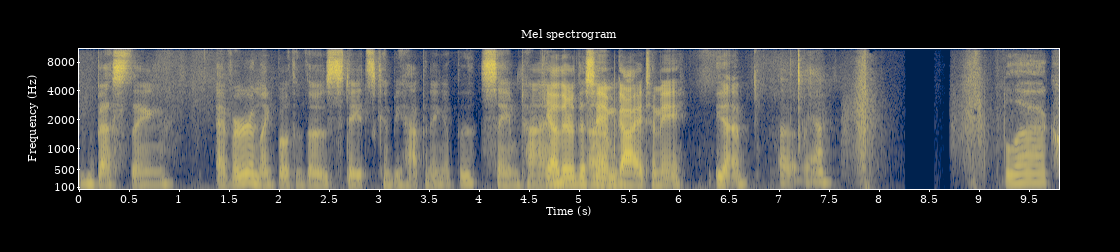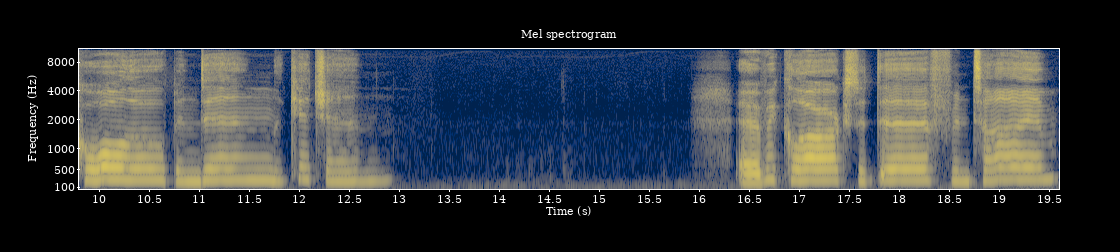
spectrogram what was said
best thing ever and like both of those states can be happening at the same time Yeah, they're the same Um, guy to me. yeah Oh yeah. Black hole opened in the kitchen. Every clock's a different time.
